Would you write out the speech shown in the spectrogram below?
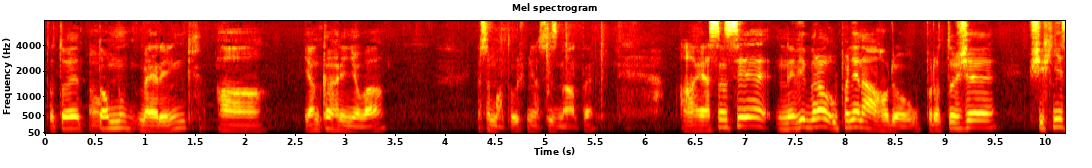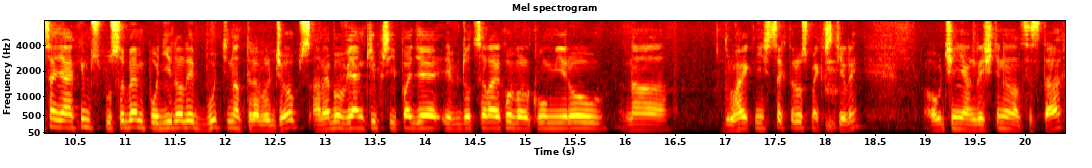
toto je no. Tom Mering a Janka Hriňová. Já jsem Matouš, mě asi znáte. A já jsem si je nevybral úplně náhodou, protože všichni se nějakým způsobem podíleli buď na Travel Jobs, anebo v Janky případě i v docela jako velkou mírou na druhé knížce, kterou jsme křtili, o učení angličtiny na cestách,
